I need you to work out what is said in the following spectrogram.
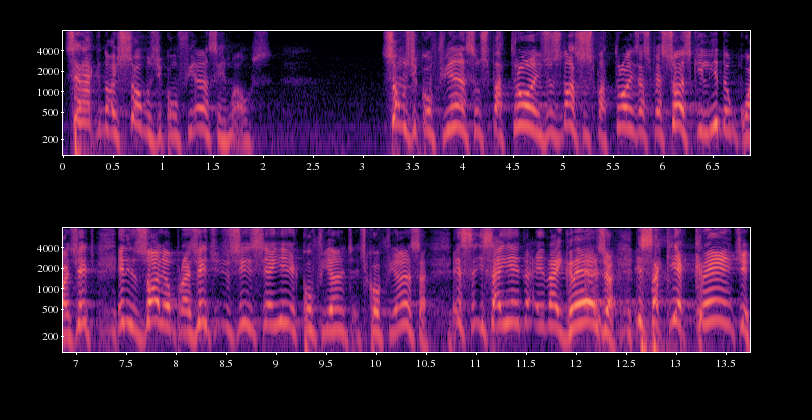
Será que nós somos de confiança, irmãos? Somos de confiança, os patrões, os nossos patrões, as pessoas que lidam com a gente, eles olham para a gente e dizem: Isso aí é confiante, de confiança, isso, isso aí é da, é da, igreja, isso aqui é crente,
